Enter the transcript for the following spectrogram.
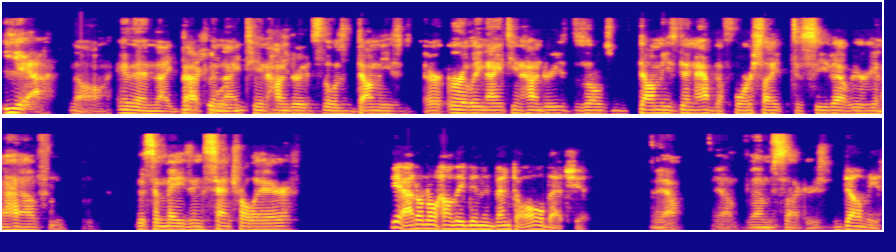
Yeah, no. And then like back in the 1900s, those dummies or early 1900s, those dummies didn't have the foresight to see that we were gonna have this amazing central air. Yeah, I don't know how they didn't invent all that shit. Yeah, yeah, them suckers. Dummies,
